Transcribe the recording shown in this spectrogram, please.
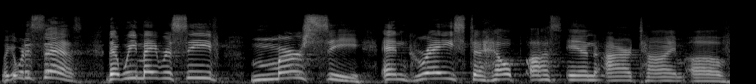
Look at what it says that we may receive mercy and grace to help us in our time of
